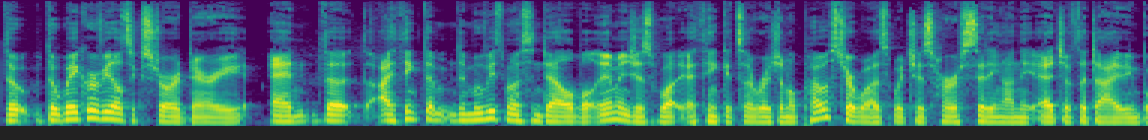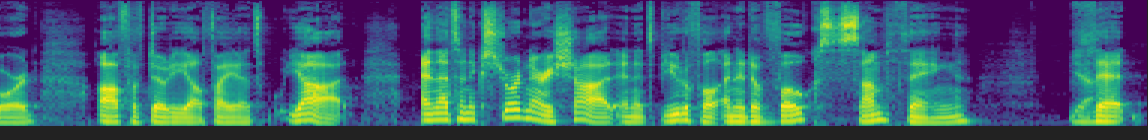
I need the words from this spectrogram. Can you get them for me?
the the wig reveal is extraordinary. And the i think the the movie's most indelible image is what i think its original poster was which is her sitting on the edge of the diving board off of dodi al fayed's yacht. And that's an extraordinary shot and it's beautiful and it evokes something that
